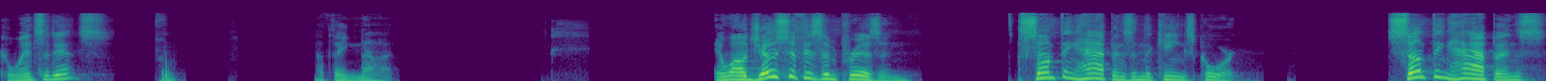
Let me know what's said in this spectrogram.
Coincidence? I think not. And while Joseph is in prison, something happens in the king's court. Something happens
